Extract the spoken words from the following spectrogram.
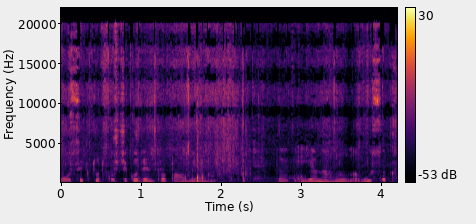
вусик, тут кущик один пропав мені. Так, і я нагнула вусик,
